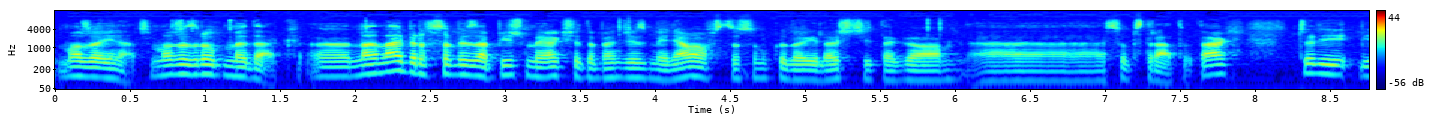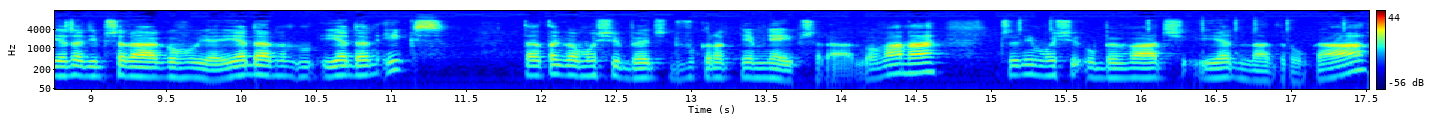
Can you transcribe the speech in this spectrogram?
może inaczej. Może zróbmy tak. No najpierw sobie zapiszmy, jak się to będzie zmieniało w stosunku do ilości tego e, substratu, tak? Czyli jeżeli przereagowuje 1, 1x, to tego musi być dwukrotnie mniej przereagowane, czyli musi ubywać jedna druga,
